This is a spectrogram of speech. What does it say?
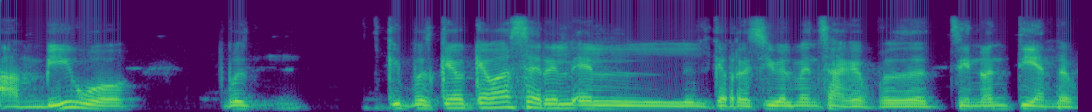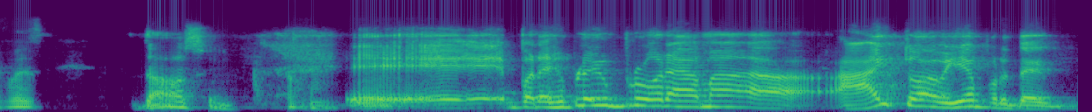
ambiguo, pues, pues ¿qué, ¿qué, va a ser el, el, el, que recibe el mensaje? Pues si no entiende, pues no, sí. Eh, por ejemplo, hay un programa, hay todavía, porque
